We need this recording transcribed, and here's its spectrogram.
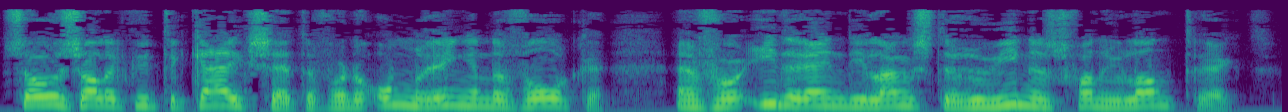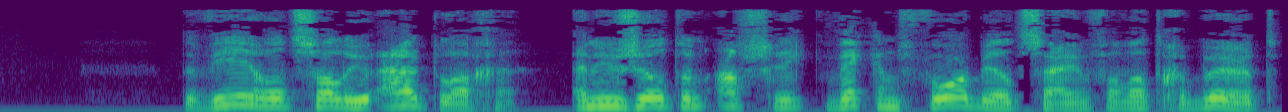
Zo zal ik u te kijk zetten voor de omringende volken en voor iedereen die langs de ruïnes van uw land trekt. De wereld zal u uitlachen en u zult een afschrikwekkend voorbeeld zijn van wat gebeurt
